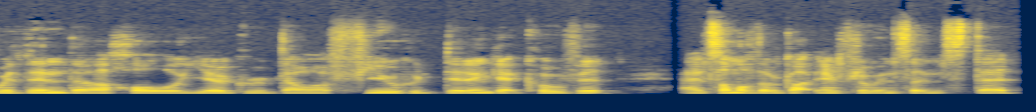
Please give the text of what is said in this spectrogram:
within the whole year group, there were a few who didn't get COVID, and some of them got influenza instead.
